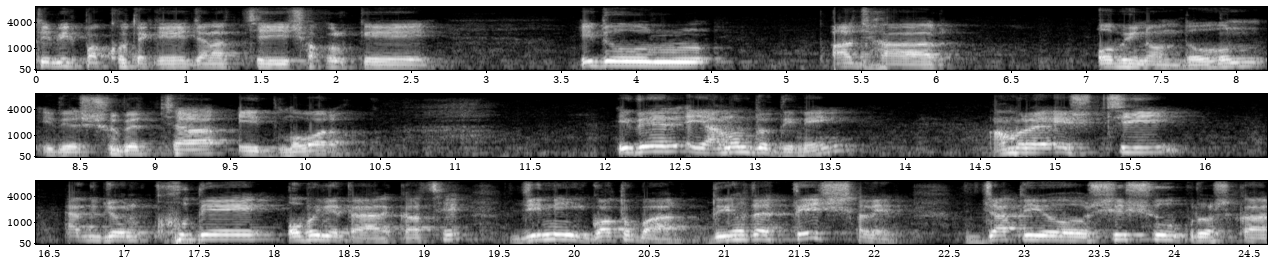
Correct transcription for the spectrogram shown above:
টিভির পক্ষ থেকে জানাচ্ছি সকলকে ঈদুল আজহার অভিনন্দন, ঈদের শুভেচ্ছা, ঈদ মোবারক। ঈদের এই আনন্দ দিনে আমরা এসছি একজন খুদে অভিনেতার কাছে, যিনি গতবার দুই হাজার তেইশ সালের জাতীয় শিশু পুরস্কার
